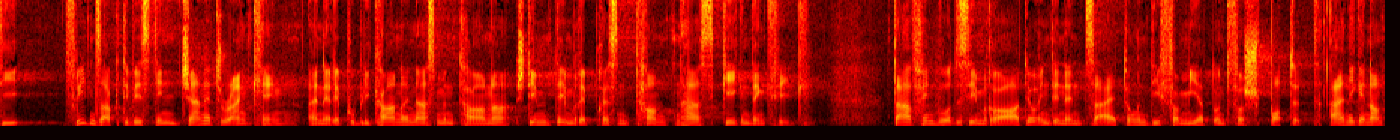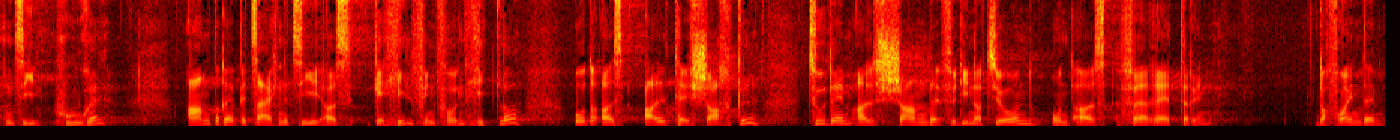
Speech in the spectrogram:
Die Friedensaktivistin Janet Rankin, eine Republikanerin aus Montana, stimmte im Repräsentantenhaus gegen den Krieg. Daraufhin wurde sie im Radio, in den Zeitungen diffamiert und verspottet. Einige nannten sie Hure, andere bezeichneten sie als Gehilfin von Hitler oder als alte Schachtel, zudem als Schande für die Nation und als Verräterin. Doch Freunde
